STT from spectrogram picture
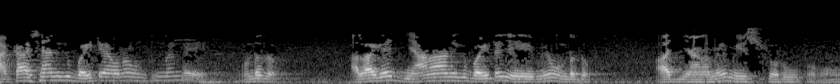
ఆకాశానికి బయట ఏమైనా ఉంటుందండి? ఉండదు. అలాగే జ్ఞానానికి బయట ఏమీ ఉండదు. ఆ జ్ఞానమే మీ స్వరూపము.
